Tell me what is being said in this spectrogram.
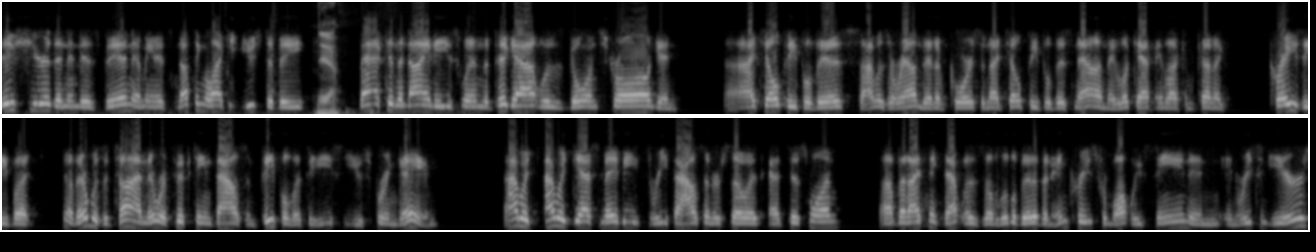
this year than it has been. I mean, it's nothing like it used to be Yeah. back in the 90s when the pig out was going strong. And uh, I tell people this. I was around then, of course, and I tell people this now, and they look at me like I'm kind of crazy. But, you know, there was a time there were 15,000 people at the ECU spring game. I would I would guess maybe 3,000 or so at, at this one. Uh, but I think that was a little bit of an increase from what we've seen in, in recent years.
